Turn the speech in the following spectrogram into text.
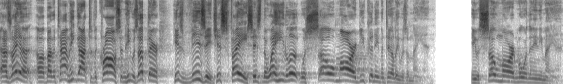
Isaiah, uh, by the time he got to the cross and he was up there, his visage, his face, his, the way he looked was so marred you couldn't even tell he was a man. He was so marred more than any man.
